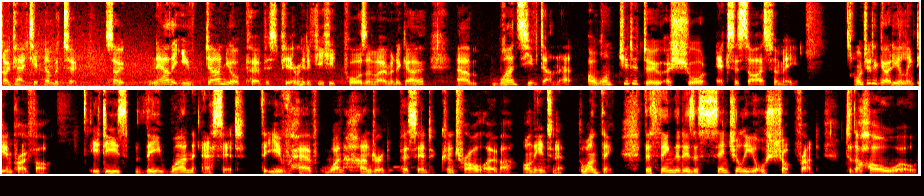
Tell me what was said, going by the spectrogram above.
Okay, tip number two. So now that you've done your purpose pyramid, if you hit pause a moment ago, um, once you've done that, I want you to do a short exercise for me. I want you to go to your LinkedIn profile. It is the one asset that you have 100% control over on the internet. The one thing, the thing that is essentially your shopfront to the whole world,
